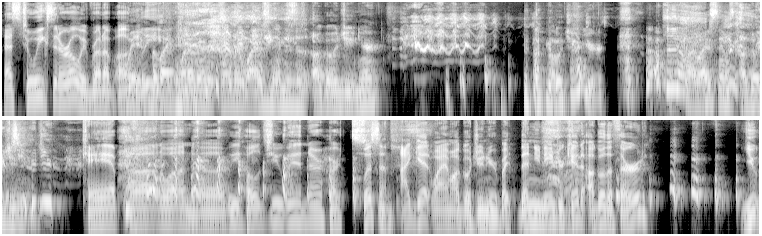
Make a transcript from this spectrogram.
that's two weeks in a row we brought up ugly. Wait, but like one of their one of their wives' names is Ugo Junior. Go Junior. No, my wife's name is Ugo Junior. Camp Anawana, we hold you in our hearts. Listen, I get why I'm Uggo Junior, but then you named your kid Uggo the Third. You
